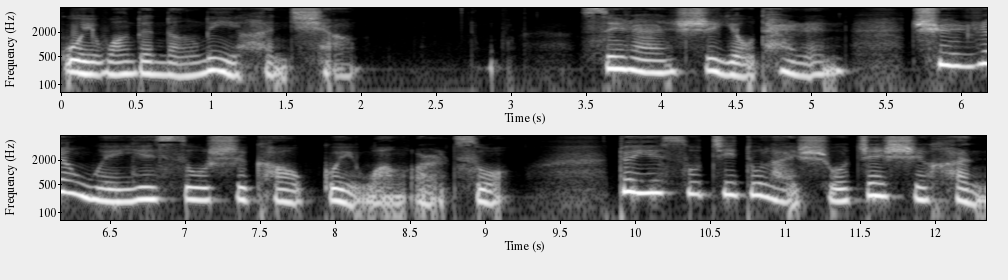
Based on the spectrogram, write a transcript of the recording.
鬼王的能力很强。虽然是犹太人，却认为耶稣是靠鬼王而做。对耶稣基督来说，这是很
